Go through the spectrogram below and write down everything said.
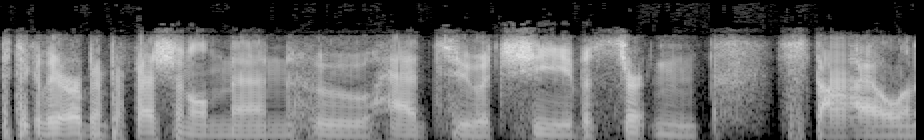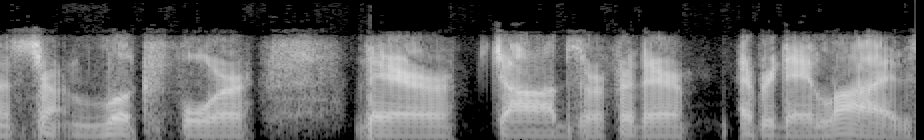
particularly urban professional men who had to achieve a certain style and a certain look for their jobs or for their everyday lives,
